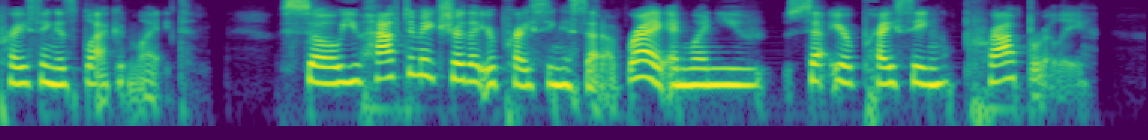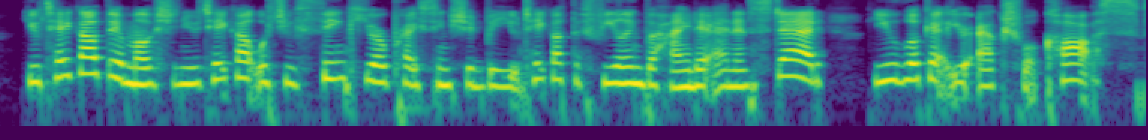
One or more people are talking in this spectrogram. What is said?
Pricing is black and white. So you have to make sure that your pricing is set up right. And when you set your pricing properly, you take out the emotion, you take out what you think your pricing should be, you take out the feeling behind it, and instead you look at your actual costs.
